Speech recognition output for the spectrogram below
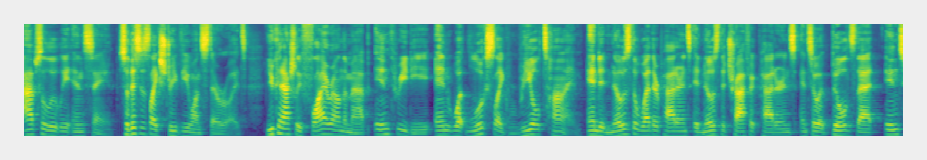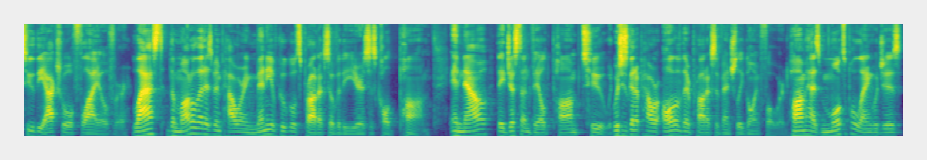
absolutely insane. So this is like Street View on steroids you can actually fly around the map in 3D in what looks like real time. And it knows the weather patterns, it knows the traffic patterns, and so it builds that into the actual flyover. Last, the model that has been powering many of Google's products over the years is called PaLM. And now they just unveiled PaLM 2, which is going to power all of their products eventually going forward. PaLM has multiple languages,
